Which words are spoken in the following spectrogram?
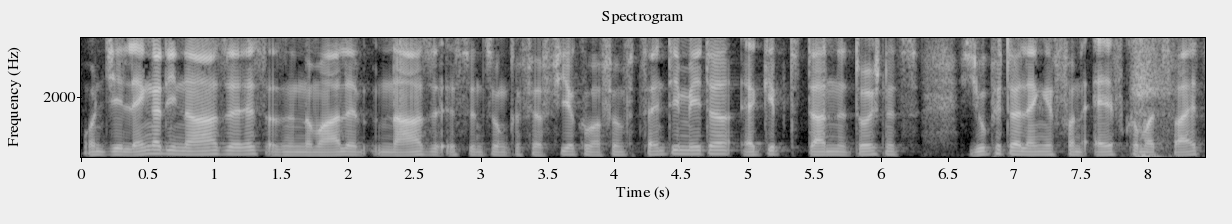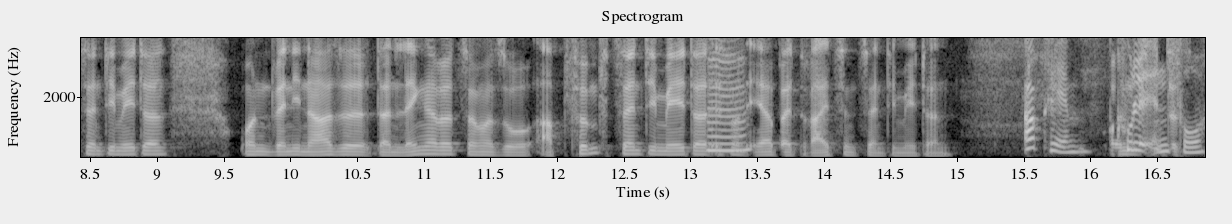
Und je länger die Nase ist, also eine normale Nase ist, sind so ungefähr 4,5 Zentimeter, ergibt dann eine Durchschnitts-Jupiterlänge von 11,2 Zentimetern. Und wenn die Nase dann länger wird, sagen wir so ab 5 Zentimeter, ist man eher bei 13 Zentimetern. Okay, coole Info.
